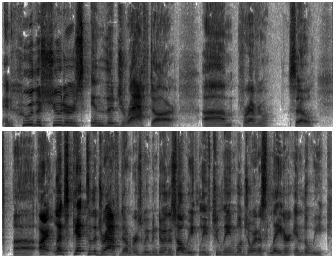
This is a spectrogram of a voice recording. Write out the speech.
and who the shooters in the draft are um, for everyone. So, uh, all right, let's get to the draft numbers. We've been doing this all week. Leif Thulin will join us later in the week.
